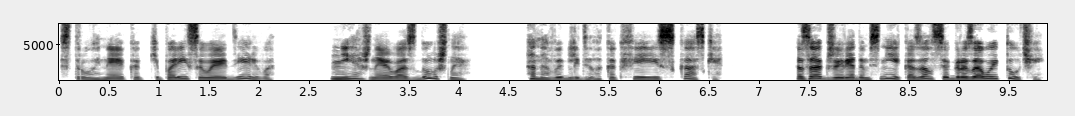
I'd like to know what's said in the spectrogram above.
Стройная, как кипарисовое дерево, нежная, воздушная, она выглядела как фея из сказки. Зак же рядом с ней казался грозовой тучей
